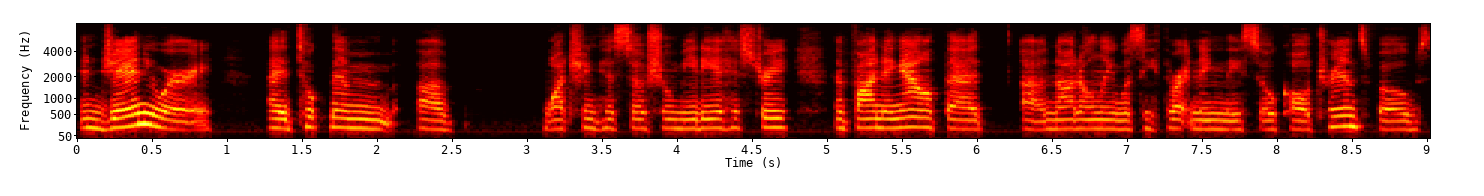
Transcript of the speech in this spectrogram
in January. It took them uh, watching his social media history and finding out that uh, not only was he threatening these so-called transphobes,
